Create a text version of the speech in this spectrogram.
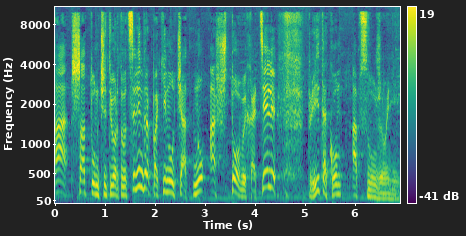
А шатун четвертого цилиндра покинул чат. Ну а что вы хотели при таком обслуживании?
